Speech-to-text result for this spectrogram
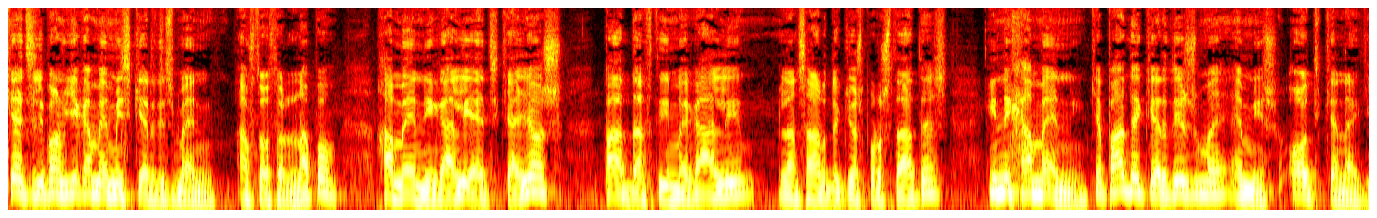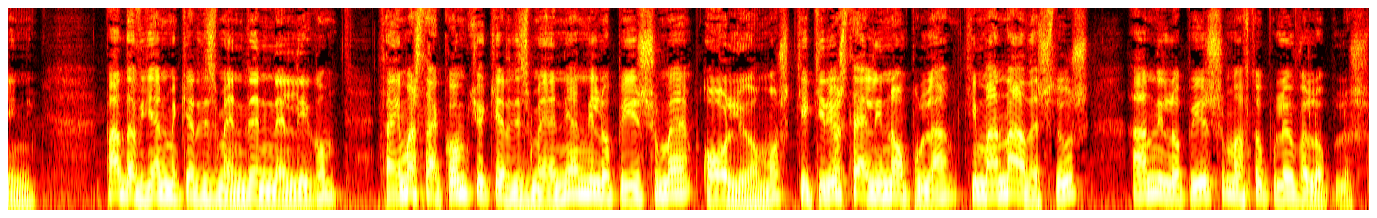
Και έτσι λοιπόν βγήκαμε εμείς κερδισμένοι. Αυτό θέλω να πω. Χαμένη η Γαλλία έτσι κι αλλιώς. Πάντα αυτοί οι μεγάλοι λανσάρονται και ως προστάτες. Είναι χαμένοι. Και πάντα κερδίζουμε εμείς. Ό,τι και να γίνει. Πάντα βγαίνουμε κερδισμένοι. Δεν είναι λίγο. Θα είμαστε ακόμη πιο κερδισμένοι αν υλοποιήσουμε, όλοι όμως, και κυρίως τα Ελληνόπουλα και οι μανάδες τους, αν υλοποιήσουμε αυτό που λέει ο Βελόπουλος.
